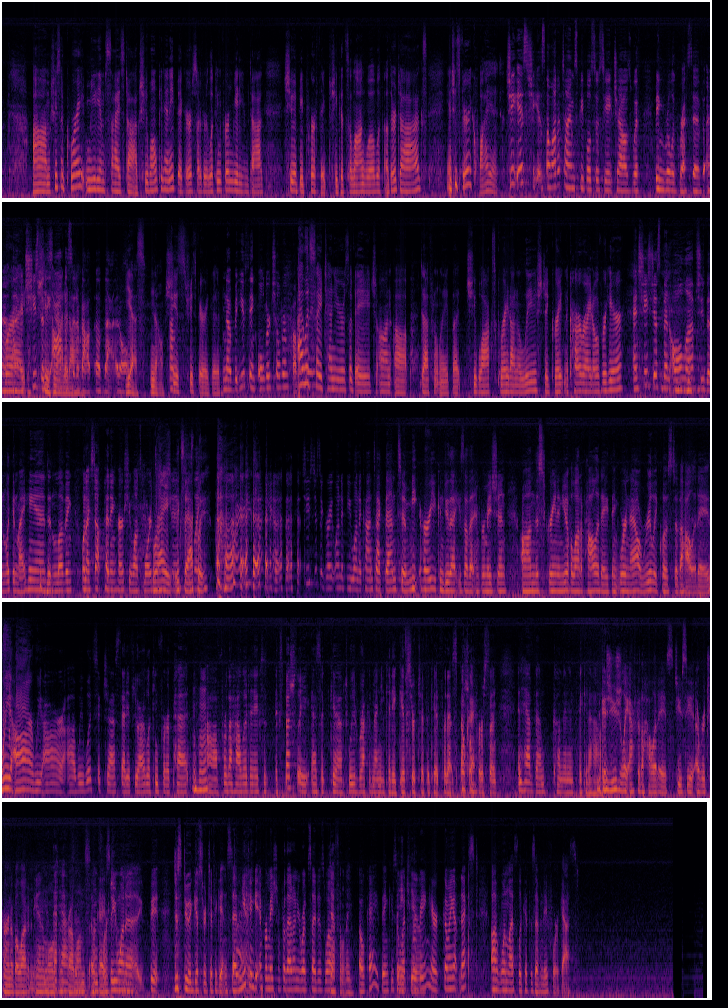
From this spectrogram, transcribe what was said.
Um, she's a great medium-sized dog. She won't get any bigger, so if you're looking for a medium dog, she would be perfect. She gets along well with other dogs, and she's very quiet. She is. She is. A lot of times, people associate chows with being real aggressive, uh, and Right. she's been She's the opposite about of that at all. Yes, no, she's she's very good. No, but you think older children probably? I would say 10 years of age on up, definitely. But she walks great on a leash, did great in the car ride over here. And she's just been all love. She's been licking my hand and loving. When I stop petting her, she wants more attention. Right, exactly. like, "Oh, why are you done yet?" So she's just a great one. If you want to contact them to meet her, you can do that. You saw that information on the screen, and you have a lot of holiday things. We're now really close to the holidays. We are, we are. Uh, we would suggest that if you are looking for a pet Mm-hmm. uh, for the holidays, especially as a gift, we'd recommend you get a gift certificate for that special Okay. person and have them come in and pick it out. because usually after the holidays, do you see a return of a lot of animals that and problems? happens, Okay, so you want to just do a gift certificate instead, and you can get information for that on your website as well. Definitely. Okay, thank you so Thank much for being here. Coming up next, uh, one last look at the seven-day forecast.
